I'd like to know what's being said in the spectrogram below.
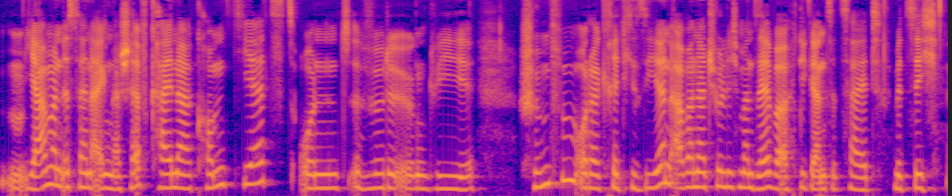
ja, man ist sein eigener Chef, keiner kommt jetzt und würde irgendwie schimpfen oder kritisieren, aber natürlich man selber die ganze Zeit mit sich.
